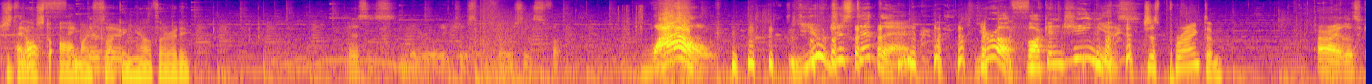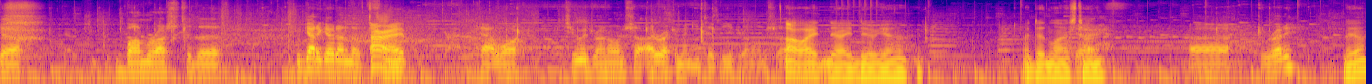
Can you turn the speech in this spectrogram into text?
Just I lost all my there's a- fucking health already. This is literally just versus fucking. Wow! you just did that. You're a fucking genius. Just pranked him. All right, let's go. Bum rush to the. We got to go down the. All right. Catwalk. Two adrenaline shot. I recommend you take the adrenaline shot. Oh, I I do. Yeah, I did last Okay. time. Uh, you ready? Yeah.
